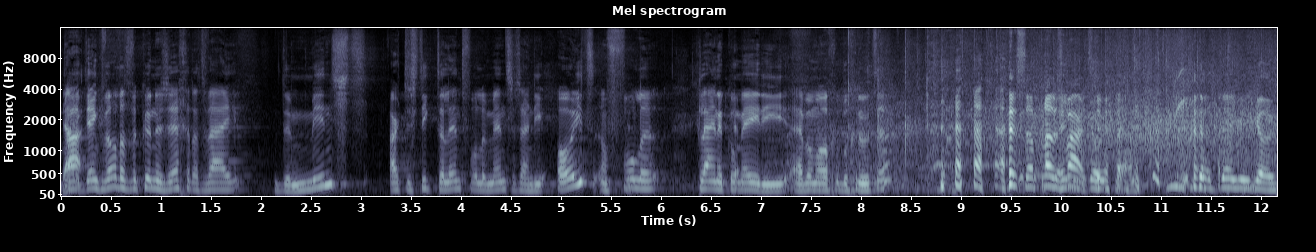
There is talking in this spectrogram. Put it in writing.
Ja, ik denk wel dat we kunnen zeggen dat wij de minst artistiek talentvolle mensen zijn die ooit een volle kleine komedie hebben mogen begroeten. Dat is applaus waard. dat denk ik ook.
